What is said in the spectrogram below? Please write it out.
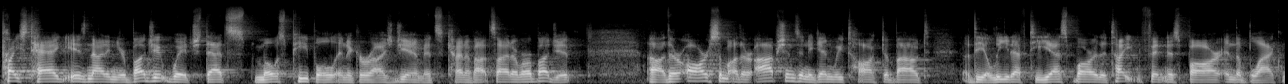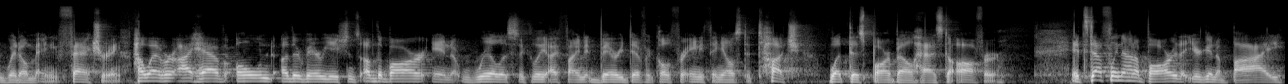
price tag is not in your budget, which that's most people in a garage gym, it's kind of outside of our budget, uh, there are some other options, and again, we talked about the Elite FTS bar, the Titan Fitness bar, and the Black Widow manufacturing. However, I have owned other variations of the bar, and realistically, I find it very difficult for anything else to touch what this barbell has to offer. It's definitely not a bar that you're gonna buy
